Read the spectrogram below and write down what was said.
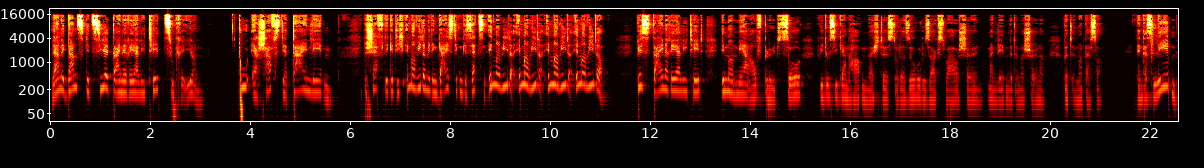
Lerne ganz gezielt deine Realität zu kreieren. Du erschaffst dir dein Leben. Beschäftige dich immer wieder mit den geistigen Gesetzen. Immer wieder, immer wieder, immer wieder, immer wieder. Bis deine Realität immer mehr aufblüht. So wie du sie gern haben möchtest oder so, wo du sagst, wow, schön, mein Leben wird immer schöner, wird immer besser. Denn das Leben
